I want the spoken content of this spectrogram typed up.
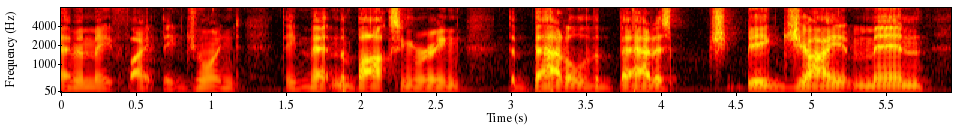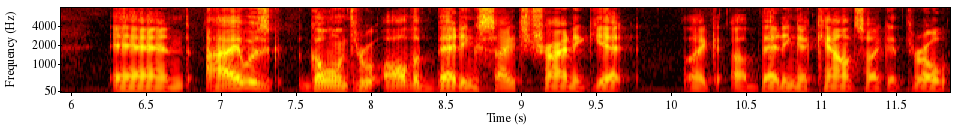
MMA fight. They joined. They met in the boxing ring. The battle of the baddest big giant men. And I was going through all the betting sites trying to get like a betting account so I could throw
